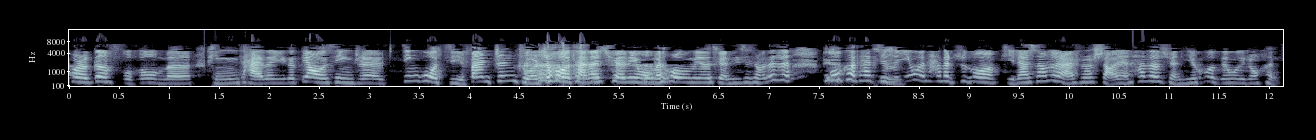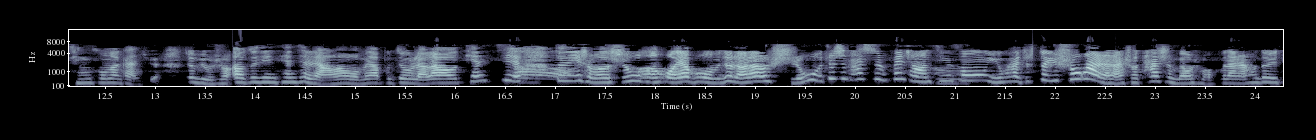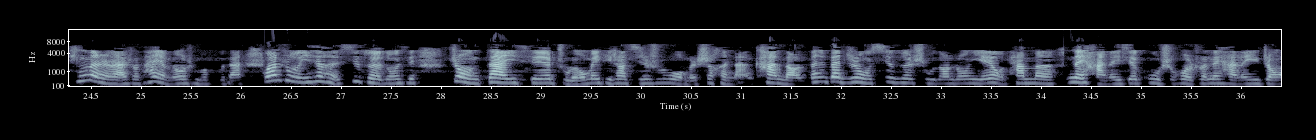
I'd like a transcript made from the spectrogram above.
或者更符合我们平台的一个调性之类的。经过几番斟酌之后，才能确定我们 后面的选题是什么。但是播客它其实因为它的制作体量相对来说少一点，它的选题会给我一种很轻松的感觉。就比如说哦，最近天气凉了，我们要不就聊聊天气。最近什么食物很火，要不我们就聊聊食物。就是它是非常轻松愉快，就是对于说话人来说，它是没有什么负担；然后对于听的人来说，它也没有什么负担。关注一些很细碎的东西，这种在一些主流媒体上，其实是我们是很难看到的。但是在这种细碎事物当中，也有他们内涵的一些故事，或者说内涵的一种。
